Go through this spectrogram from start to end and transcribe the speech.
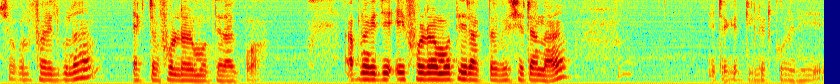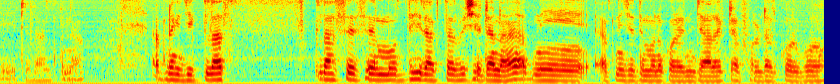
সকল ফাইলগুলো একটা ফোল্ডারের মধ্যে রাখব। আপনাকে যে এই ফোল্ডারের মধ্যেই রাখতে হবে সেটা না। এটাকে ডিলিট করে দিয়ে এটা রাখবে না। আপনাকে যে ক্লাস ক্লাসেসের মধ্যেই রাখতে হবে সেটা না। আপনি আপনি যদি মনে করেন যে আর একটা ফোল্ডার করব।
